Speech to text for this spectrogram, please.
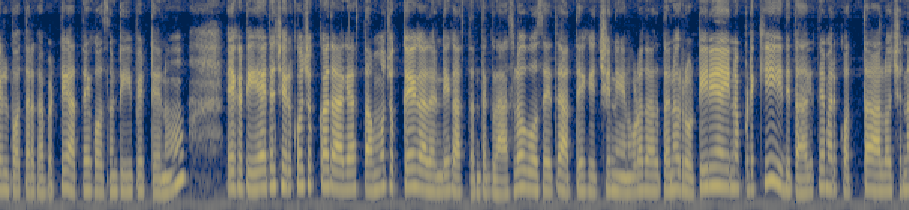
వెళ్ళిపోతారు కాబట్టి అత్తయ్య కోసం టీ పెట్టాను. ఇక టీ అయితే చెరుకో చుక్క తాగేస్తాము. చుక్కే కాదండి కాస్తంత గ్లాస్‌లో పోసైతే అత్తయ్యకి ఇచ్చి నేను కూడా తాగుతాను. రొటీనే అయినప్పటికీ ఇది తాగితే మరి కొత్త ఆలోచన,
